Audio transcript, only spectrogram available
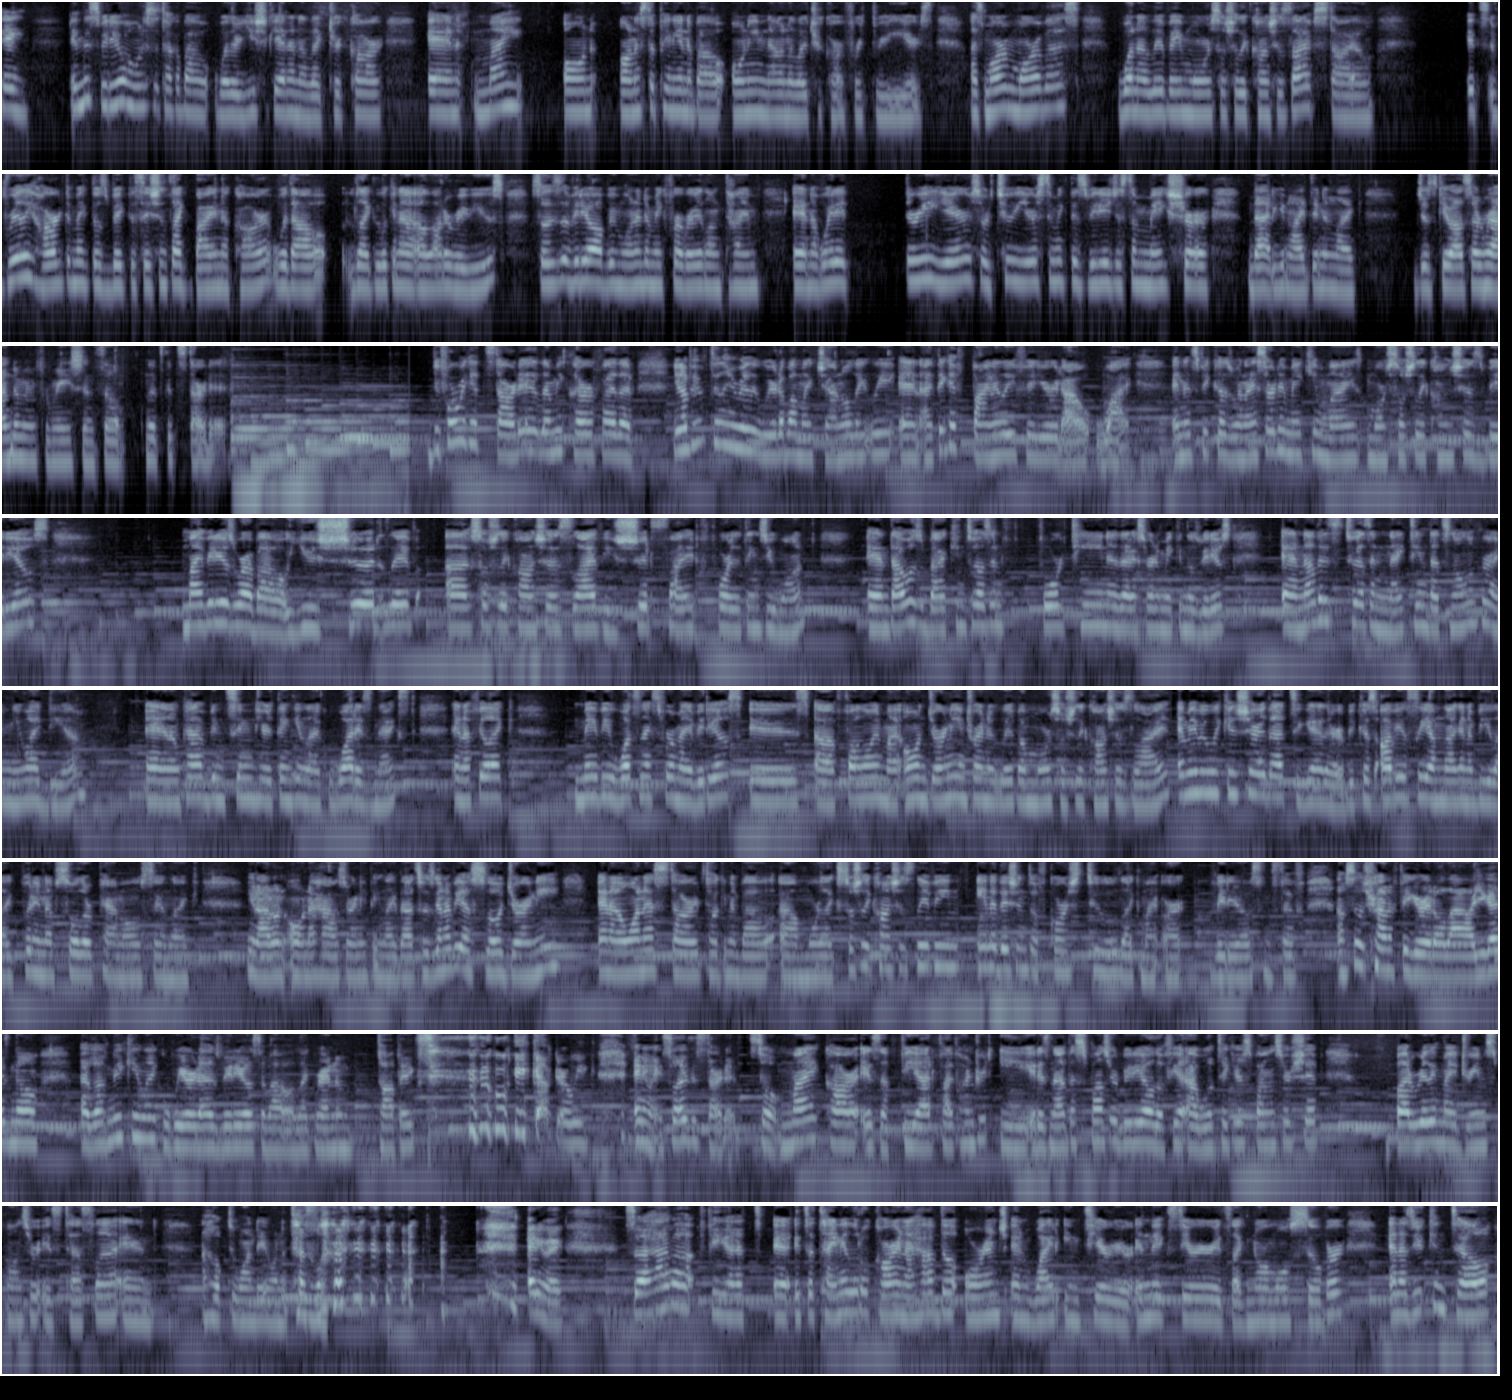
Hey, in this video I want us to talk about whether you should get an electric car and my own honest opinion about owning now an electric car for three years. As more and more of us want to live a more socially conscious lifestyle, it's really hard to make those big decisions like buying a car without like looking at a lot of reviews. So this is a video I've been wanting to make for a very long time and I've waited three years or two years to make this video just to make sure that you know I didn't like just give out some random information. So let's get started. Before we get started, let me clarify that, you know, I've been feeling really weird about my channel lately and I think I finally figured out why. And it's because when I started making my more socially conscious videos, my videos were about you should live a socially conscious life, you should fight for the things you want. And that was back in 2014 that I started making those videos and now that it's 2019 that's no longer a new idea. And i'm kind of been sitting here thinking like what is next? And i feel like maybe what's next for my videos is uh, following my own journey and trying to live a more socially conscious life. And maybe we can share that together because obviously I'm not gonna be like putting up solar panels and like you know I don't own a house or anything like that. So it's gonna be a slow journey and I want to start talking about um, more like socially conscious living in addition to of course to like my art videos and stuff. I'm still trying to figure it all out. You guys know I love making like weird ass videos about like random topics. Week after week. Anyway so let's get started. So my car is a Fiat 500e it is not the sponsored video the Fiat I will take your sponsorship. But really my dream sponsor is Tesla and I hope to one day own a Tesla. Anyway so I have a Fiat, eh, it's a tiny little car and I have the orange and white interior. In the exterior it's like normal silver. And as you can tell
